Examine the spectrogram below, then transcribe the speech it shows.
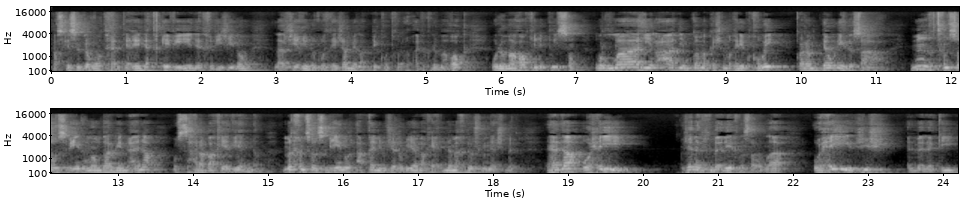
parce que c'est de votre intérêt d'être éveillé, d'être vigilant. L'Algérie ne voudrait jamais la paix contre, avec le Maroc, ou le Maroc il est puissant. والله العظيم كما كاش المغرب قوي كنا نبداو ليه للصحراء من 75 هما مضاربين معنا والصحراء باقيه ديالنا من 75 والاقاليم الجنوبيه باقي عندنا ما خدوش منها شبر لهذا احيي جلاله الملك نصره الله احيي الجيش الملكي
